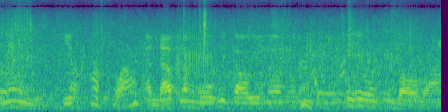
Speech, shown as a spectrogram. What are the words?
นั่งคิด ผักหวาน อันดับน้ำมูคือเก่าอยู่เนาะมันเอ้ยมันเบาหวาน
